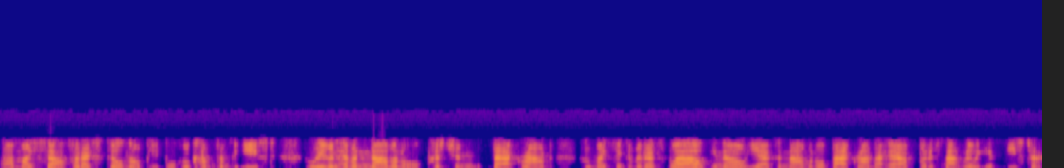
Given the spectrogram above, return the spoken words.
uh, myself. And I still know people who come from the East who even have a nominal Christian background who might think of it as, well, you know, yeah, it's a nominal background I have, but it's not really as Eastern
